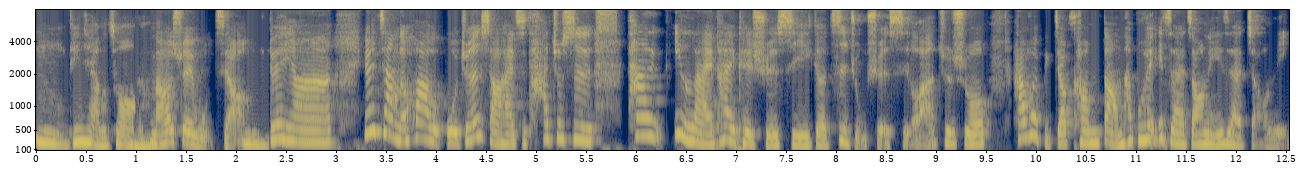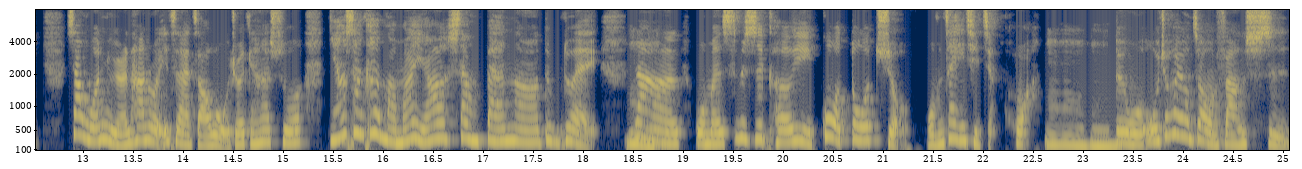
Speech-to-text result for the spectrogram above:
嗯，听起来不错。然后睡午觉，对呀，因为这样的话，我觉得小孩子他就是他一来，他也可以学习一个自主学习啦，就是说他会比较 calm down，他不会一直来找你，一直来找你。像我女儿，她如果一直来找我，我就会跟她说：“你要上课，妈妈也要上班呐，对不对？那我们是不是可以过多久，我们在一起讲？”话，嗯嗯嗯，对我我就会用这种方式。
